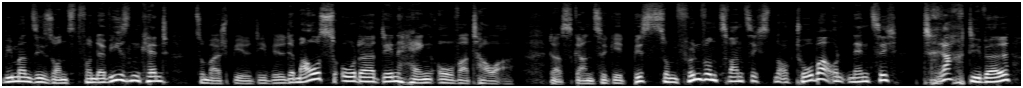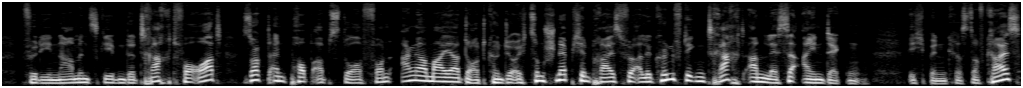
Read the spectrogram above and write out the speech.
wie man sie sonst von der Wiesen kennt, zum Beispiel die Wilde Maus oder den Hangover Tower. Das Ganze geht bis zum 25. Oktober und nennt sich Trachtivel. Für die namensgebende Tracht vor Ort sorgt ein Pop-up-Store von Angermeier. Dort könnt ihr euch zum Schnäppchenpreis für alle künftigen Trachtanlässe eindecken. Ich bin Christoph Kreis.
